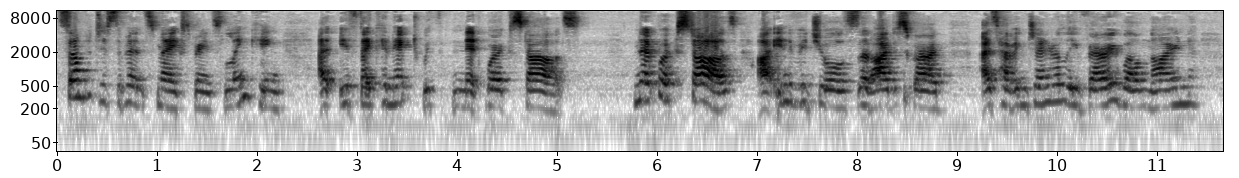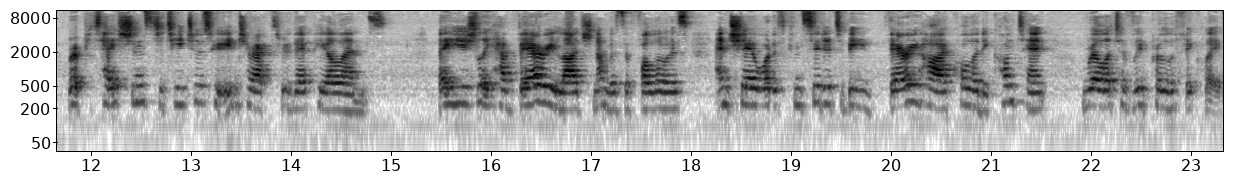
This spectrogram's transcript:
Some participants may experience linking uh, if they connect with network stars. Network stars are individuals that I describe as having generally very well known reputations to teachers who interact through their PLNs. They usually have very large numbers of followers and share what is considered to be very high quality content relatively prolifically.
